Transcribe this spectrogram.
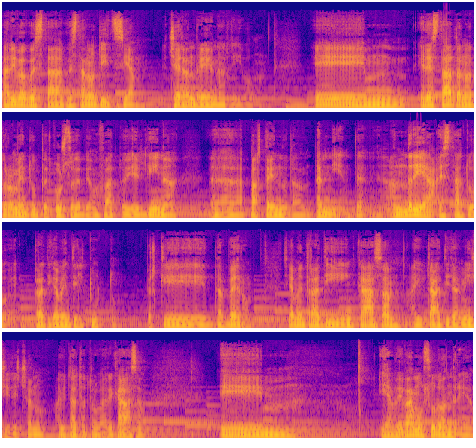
arriva questa, questa notizia, c'era Andrea in arrivo. E, ed è stato naturalmente un percorso che abbiamo fatto io e Lina eh, partendo da- dal niente. Andrea è stato praticamente il tutto perché davvero siamo entrati in casa aiutati da amici che ci hanno aiutato a trovare casa e, e avevamo solo Andrea.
